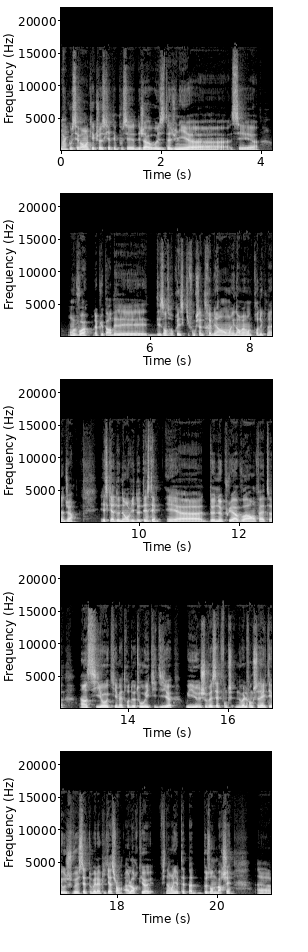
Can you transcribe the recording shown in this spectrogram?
Du coup, c'est vraiment quelque chose qui a été poussé déjà aux États-Unis. Euh, c'est, euh, on le voit, la plupart des, des, entreprises qui fonctionnent très bien ont énormément de product managers. Et ce qui a donné envie de tester et euh, de ne plus avoir en fait un CEO qui est maître de tout et qui dit euh, oui, je veux cette nouvelle fonctionnalité ou je veux cette nouvelle application, alors que finalement il n'y a peut-être pas besoin de marché. Euh,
